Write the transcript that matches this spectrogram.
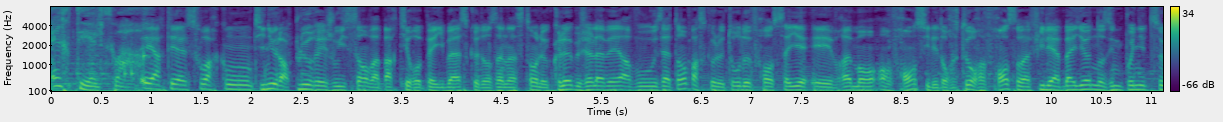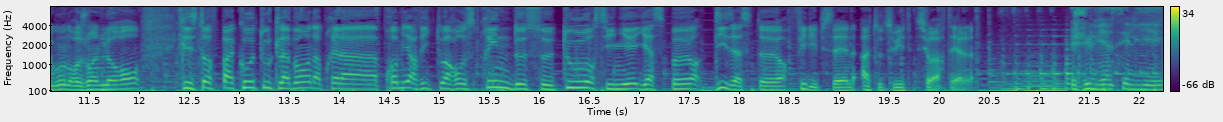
RTL Soir. Et RTL Soir continue. Alors plus réjouissant, on va partir au Pays Basque dans un instant. Le club Jalabert vous attend parce que le Tour de France, ça y est, est vraiment en France. Il est de retour en France. On va filer à Bayonne dans une poignée de secondes, rejoindre Laurent, Christophe Paco, toute la bande après la première victoire au sprint de ce Tour signé Jasper Disaster Philipsen. À tout de suite sur RTL. Julien Cellier.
